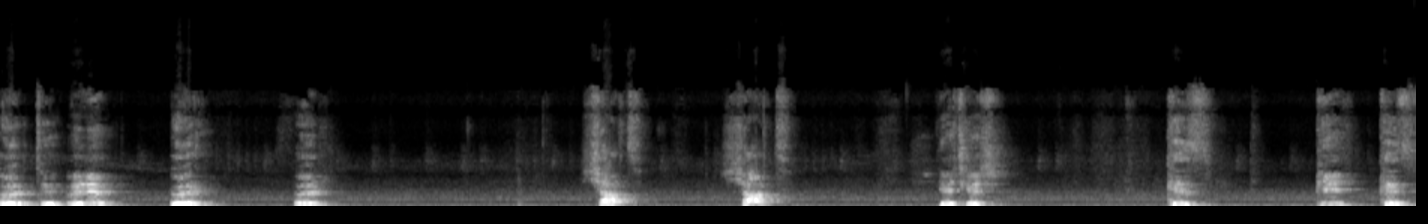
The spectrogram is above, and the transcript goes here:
Örtü. ölüm, Ör. Ör. Şart. Şart. Geç geç. Kız. Pil, Kız.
